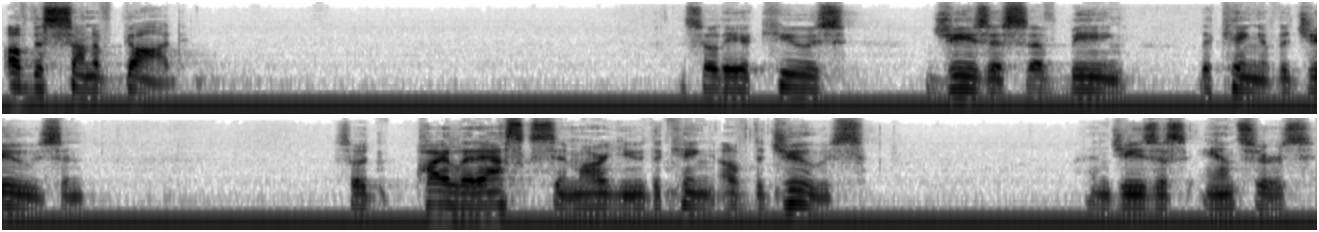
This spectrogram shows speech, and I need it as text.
of the Son of God. So they accuse Jesus of being the king of the Jews. And so Pilate asks him, Are you the king of the Jews? And Jesus answers,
